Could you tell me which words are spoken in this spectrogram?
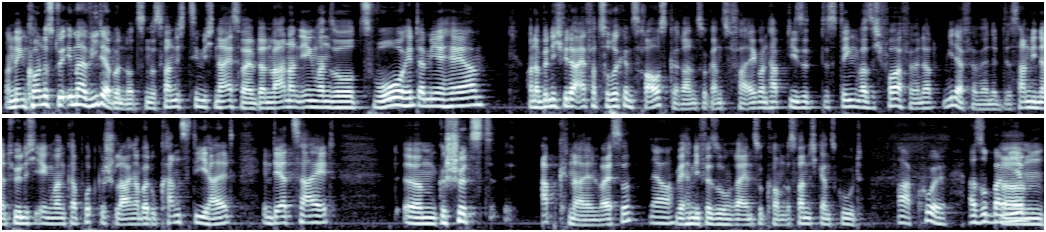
Und den konntest du immer wieder benutzen. Das fand ich ziemlich nice, weil dann waren dann irgendwann so zwei hinter mir her. Und dann bin ich wieder einfach zurück ins Haus gerannt, so ganz feige, und habe diese, das Ding, was ich vorher verwendet habe, wiederverwendet. Das haben die natürlich irgendwann kaputtgeschlagen, aber du kannst die halt in der Zeit ähm, geschützt abknallen, weißt du? Ja. Während die versuchen reinzukommen. Das fand ich ganz gut. Ah, cool. Also bei mir, Ähm.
